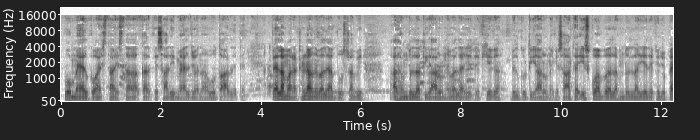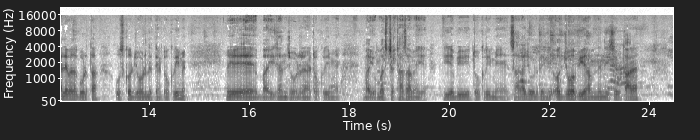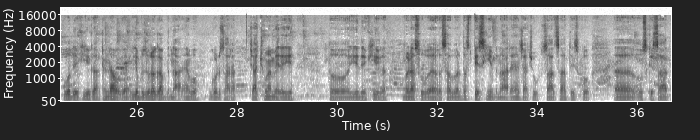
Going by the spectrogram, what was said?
वो मैल को आहिस्ता आहिस्ता करके सारी मैल जो है ना, वो उतार लेते हैं। पहला हमारा ठंडा होने वाला है, अब दूसरा भी अल्हम्दुलिल्लाह तैयार होने वाला है, ये देखिएगा। बिल्कुल तैयार होने के साथ है। इसको अब अल्हम्दुलिल्लाह ये देखें, जो पहले वाला गुड़ था, उसको जोड़ लेते हैं टोकरी में। ये भाई जान जोड़ रहे हैं टोकरी में। भाई उमर चट्ठा साहब हैं ये। ये अभी टोकरी में सारा जोड़ देंगे। और जो अभी हमने नीचे उतारा है, वो देखिएगा, ठंडा हो गया। ये बुज़ुर्ग आप बना रहे हैं वो गुड़ सारा। चाचू हैं मेरे ये। तो ये देखिएगा, बड़ा ज़बरदस्त पेशियाँ बना रहे हैं चाचू। साथ साथ इसको उसके साथ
